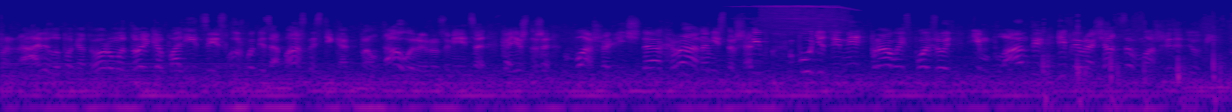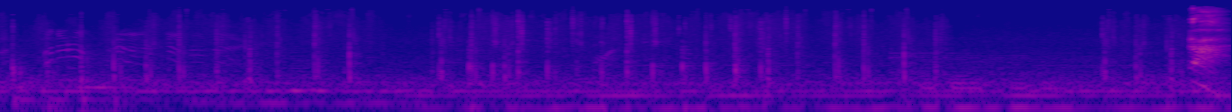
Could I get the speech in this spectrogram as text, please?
правила, по которому только полиция и служба безопасности, как Белтауэры, разумеется, конечно же, ваша личная охрана, мистер Шариф, будет иметь право использовать импланты и превращаться в машины для убийства. Ugh.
